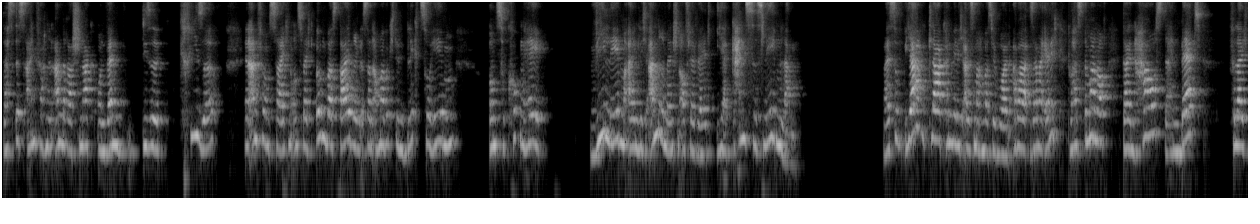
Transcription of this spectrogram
Das ist einfach ein anderer Schnack. Und wenn diese Krise, in Anführungszeichen, uns vielleicht irgendwas beibringt, ist dann auch mal wirklich den Blick zu heben und zu gucken, hey, wie leben eigentlich andere Menschen auf der Welt ihr ganzes Leben lang? Weißt du, ja, klar können wir nicht alles machen, was wir wollen, aber sei mal ehrlich, du hast immer noch dein Haus, dein Bett, vielleicht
